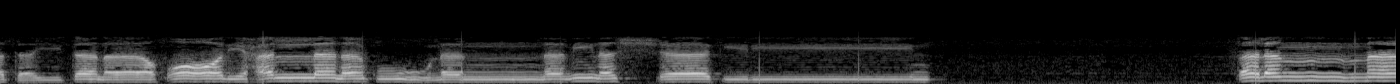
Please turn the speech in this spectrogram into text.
آتيتنا صالحا لنكونن من الشاكرين. فلما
